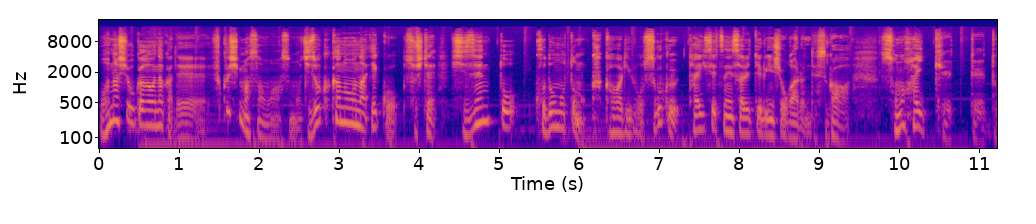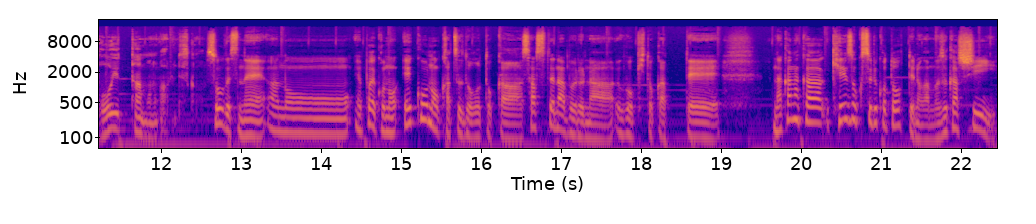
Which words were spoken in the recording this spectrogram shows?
お話を伺う中で、福島さんはその持続可能なエコ、そして自然と子供との関わりをすごく大切にされている印象があるんですが、その背景ってどういったものがあるんですか？そうですね。あのやっぱりこのエコの活動とか、サステナブルな動きとかって、なかなか継続することっていうのが難しい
